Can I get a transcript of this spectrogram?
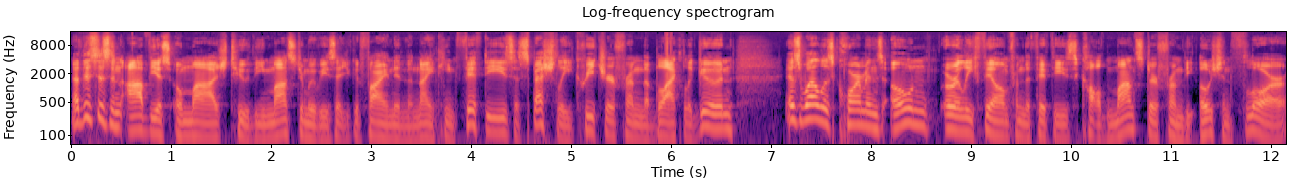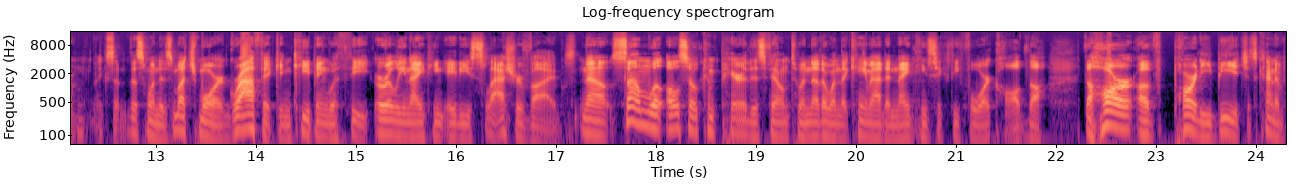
Now, this is an obvious homage to the monster movies that you could find in the 1950s, especially Creature from the Black Lagoon as well as Corman's own early film from the 50s called Monster from the Ocean Floor, except this one is much more graphic in keeping with the early 1980s slasher vibes. Now, some will also compare this film to another one that came out in 1964 called The, the Horror of Party Beach. It's kind of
